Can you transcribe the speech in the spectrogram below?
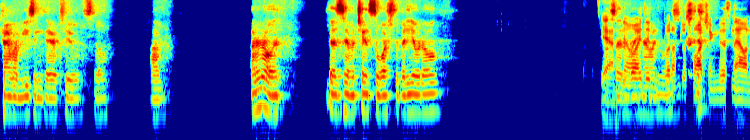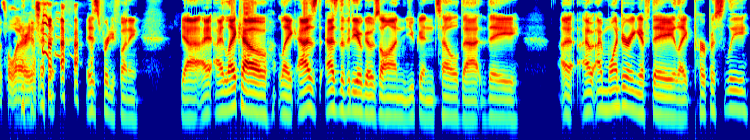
kind of amusing there too. So um, I don't know. You guys have a chance to watch the video at all? Yeah, no, right I didn't, anyways? but I'm just watching this now, and it's hilarious. it's pretty funny. Yeah, I, I like how like as as the video goes on, you can tell that they. I, I I'm wondering if they like purposely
